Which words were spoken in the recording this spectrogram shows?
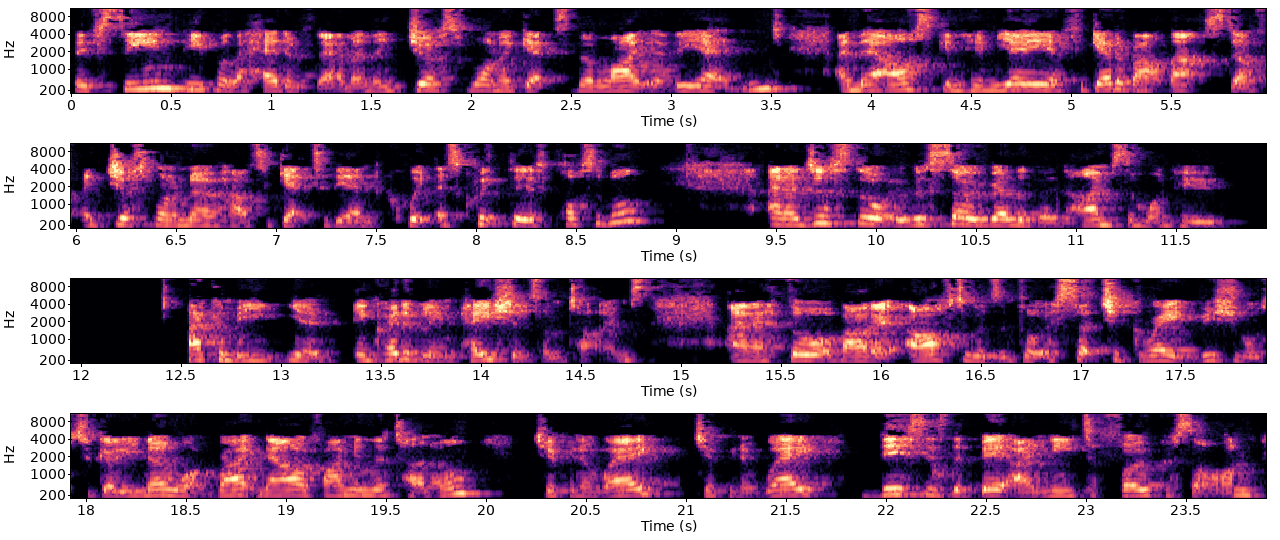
They've seen people ahead of them and they just want to get to the light at the end. And they're asking him, yeah, yeah, forget about that stuff. I just want to know how to get to the end quick, as quickly as possible. And I just thought it was so relevant. I'm someone who I can be, you know, incredibly impatient sometimes. And I thought about it afterwards and thought it's such a great visual to go, you know what, right now, if I'm in the tunnel, chipping away, chipping away, this is the bit I need to focus on.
